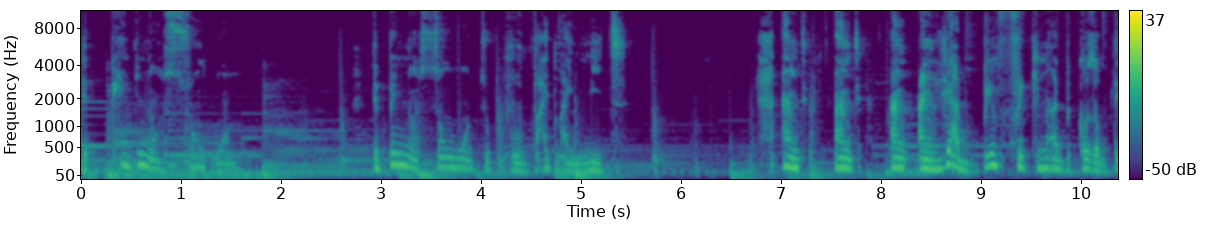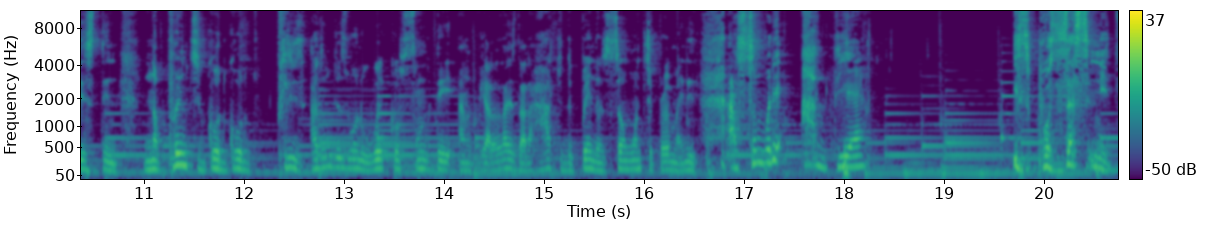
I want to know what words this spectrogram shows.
depending on someone, depending on someone to provide my needs. And and and and here I've been freaking out because of this thing. Now praying to God, God, please, I don't just want to wake up someday and realize that I have to depend on someone to provide my needs. And somebody out there is possessing it.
